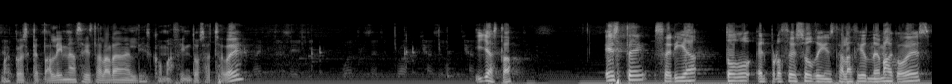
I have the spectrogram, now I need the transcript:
macOS Catalina se instalará en el disco Macintosh HD. Y ya está. Este sería todo el proceso de instalación de macOS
